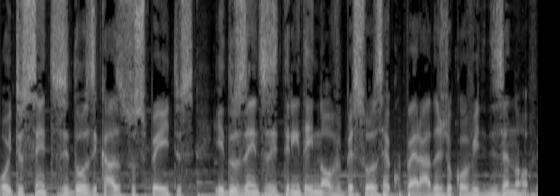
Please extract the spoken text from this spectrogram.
812 casos suspeitos e 239 pessoas recuperadas do Covid-19.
